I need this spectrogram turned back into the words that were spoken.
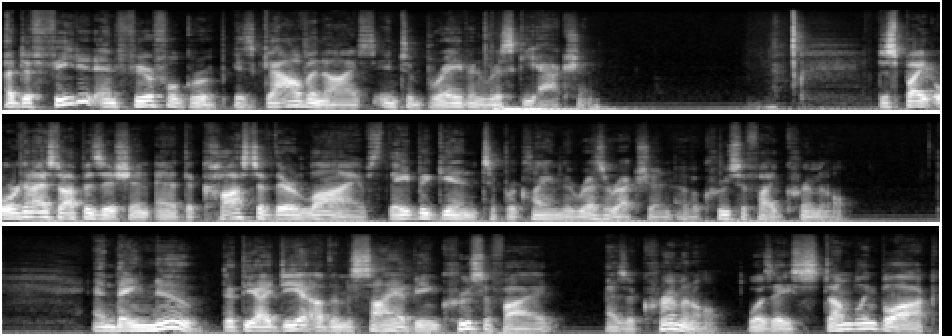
A defeated and fearful group is galvanized into brave and risky action. Despite organized opposition and at the cost of their lives, they begin to proclaim the resurrection of a crucified criminal. And they knew that the idea of the Messiah being crucified as a criminal was a stumbling block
